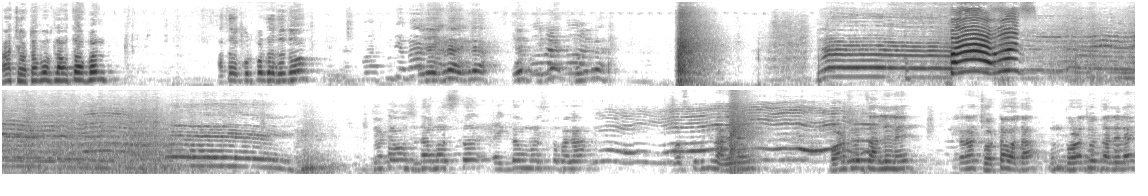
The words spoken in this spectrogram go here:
हा छोटा पाऊस लावतो आपण. आता कुठपर्यंत जातो तो? इकडे इकडे. सुद्धा मस्त एकदम मस्त बघा. मस्त झालेला आहे. थोडाच वेळ चाललेला आहे. तर हा छोटा होता म्हणून थोडाच वेळ चाललेला आहे.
